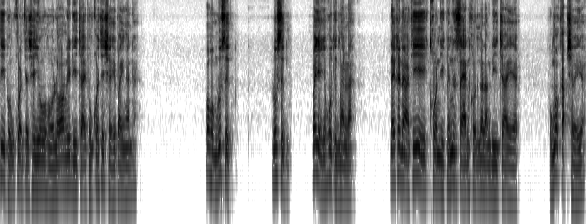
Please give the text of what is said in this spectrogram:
ที่ผมควรจะชโยโห่ร้องหรือดีใจ ผมก็จะเฉยๆไปงั้นนะเพราะผมรู้สึกรู้สึกไม่อยากจะพูดถึงมันละในขณะที่คนอีกเป็นแสนคนกำลังดีใจผมก็กลับเฉยอะ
